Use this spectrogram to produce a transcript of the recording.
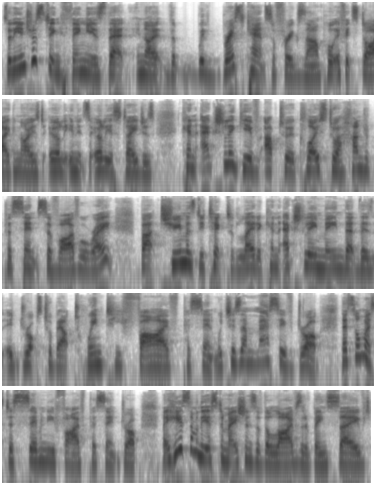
So the interesting thing is that, you know, the, with breast cancer, for example, if it's diagnosed early in its earlier stages, can actually give up to close to a hundred percent survival rate. But tumors detected later can actually mean that there's, it drops to about 25%, which is a massive drop. That's almost a 75% drop. But here's some of the estimations of the lives that have been saved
